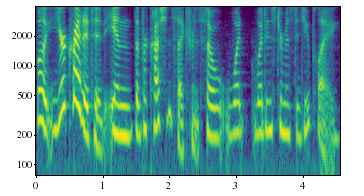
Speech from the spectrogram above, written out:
Well, you're credited in the percussion section. So, what what instruments did you play?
